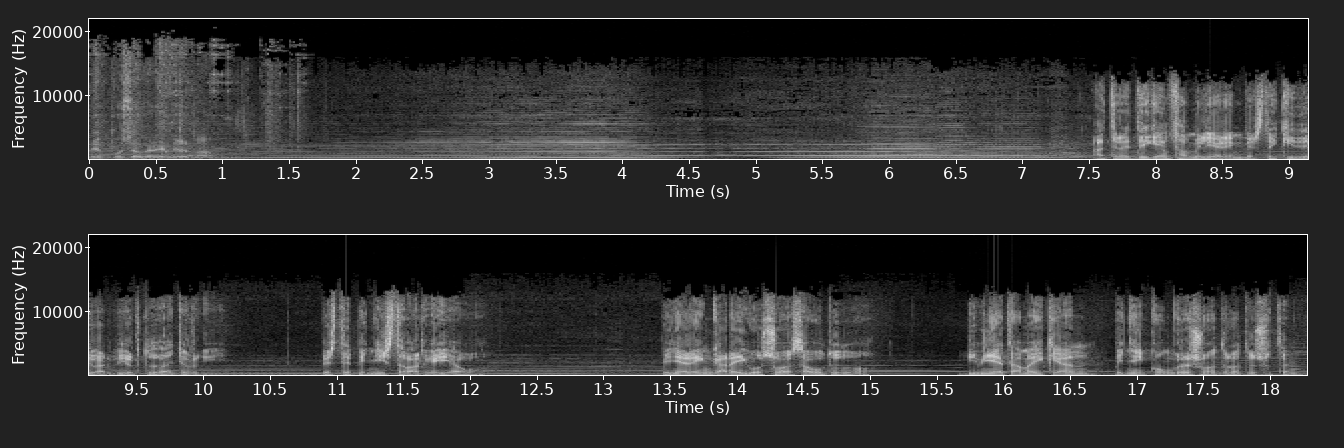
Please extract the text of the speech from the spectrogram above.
me puso con el Bilbao. Atletiken familiaren beste kide bat bihurtu da Jorgi. Beste peñista bat gehiago. Peñaren garai gozoa ezagutu du. 2008an Peñen kongresu antolatu zuten.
